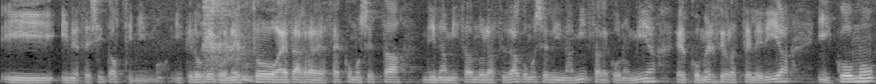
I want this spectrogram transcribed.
y, y necesita optimismo. Y creo que con esto es de agradecer cómo se está dinamizando la ciudad, cómo se dinamiza la economía, el comercio, la hostelería y cómo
